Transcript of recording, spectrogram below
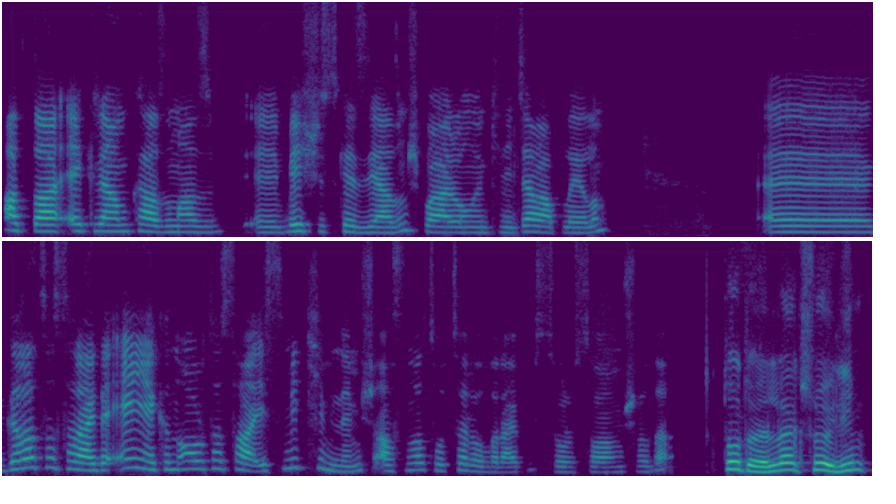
Hatta Ekrem Kazmaz e, 500 kez yazmış. Bari onunkini cevaplayalım. E, Galatasaray'da en yakın orta saha ismi kim demiş. Aslında total olarak bir soru sormuş o da. Total olarak söyleyeyim.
